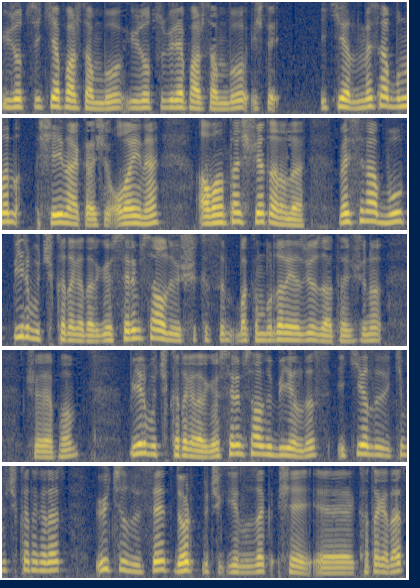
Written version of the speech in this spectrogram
132 yaparsam bu, 131 yaparsam bu, işte 2 yıl. Mesela bunların şeyin arkadaşlar olayına avantaj fiyat aralığı. Mesela bu 1.5 kata kadar gösterim sağlıyor şu kısım. Bakın burada da yazıyor zaten şunu şöyle yapalım. 1.5 kata kadar gösterim sağlıyor bir yıldız. 2 yıldız 2.5 kata kadar. 3 yıldız ise 4.5 yıldıza şey e, kata kadar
